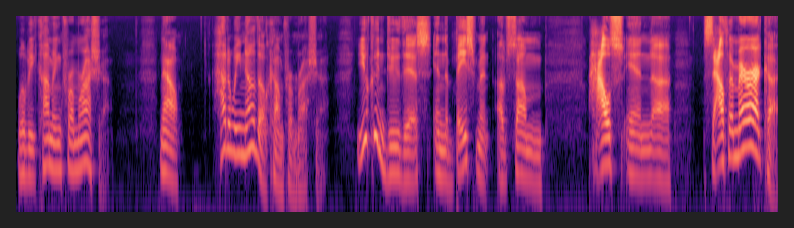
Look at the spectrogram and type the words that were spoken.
will be coming from Russia. Now, how do we know they'll come from Russia? You can do this in the basement of some house in uh, South America.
